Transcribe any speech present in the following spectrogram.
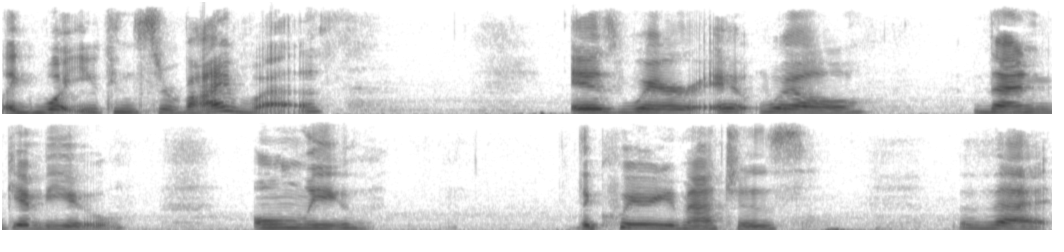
like what you can survive with, is where it will then give you only the query matches that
